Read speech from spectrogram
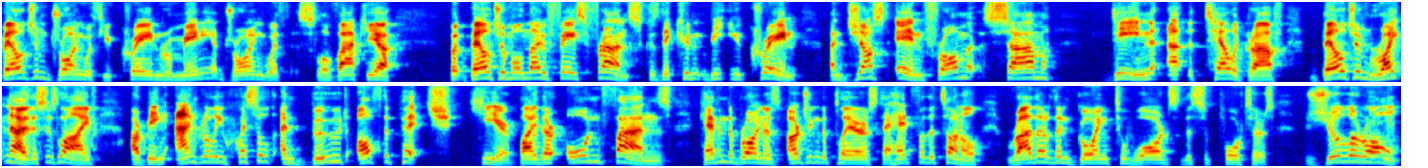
Belgium drawing with Ukraine, Romania drawing with Slovakia. But Belgium will now face France because they couldn't beat Ukraine. And just in from Sam Dean at the Telegraph. Belgium, right now, this is live, are being angrily whistled and booed off the pitch here by their own fans. Kevin De Bruyne is urging the players to head for the tunnel rather than going towards the supporters. Jules Laurent,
